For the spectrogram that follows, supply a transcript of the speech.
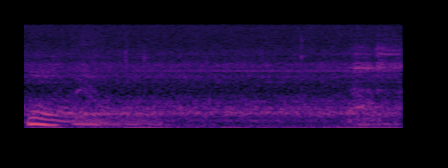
Hmm.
